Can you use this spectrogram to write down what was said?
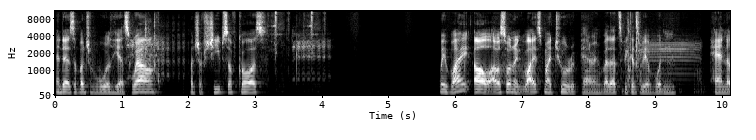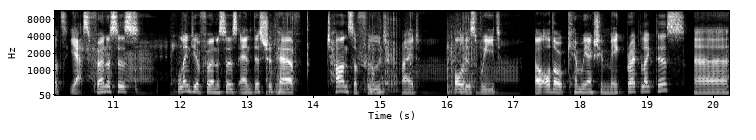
And there's a bunch of wool here as well. A bunch of sheeps, of course. Wait, why? Oh, I was wondering, why is my tool repairing? But that's because we have wooden handles. Yes, furnaces. Plenty of furnaces. And this should have tons of food, right? All this wheat. Uh, although, can we actually make bread like this? Uh,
